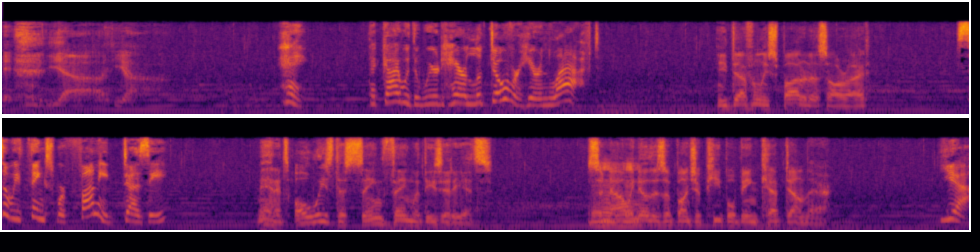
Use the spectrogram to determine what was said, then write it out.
yeah, yeah. Hey, that guy with the weird hair looked over here and laughed. He definitely spotted us all right. So he thinks we're funny, does he? Man, it's always the same thing with these idiots. So now we Mhm. know there's a bunch of people being kept down there. Yeah.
